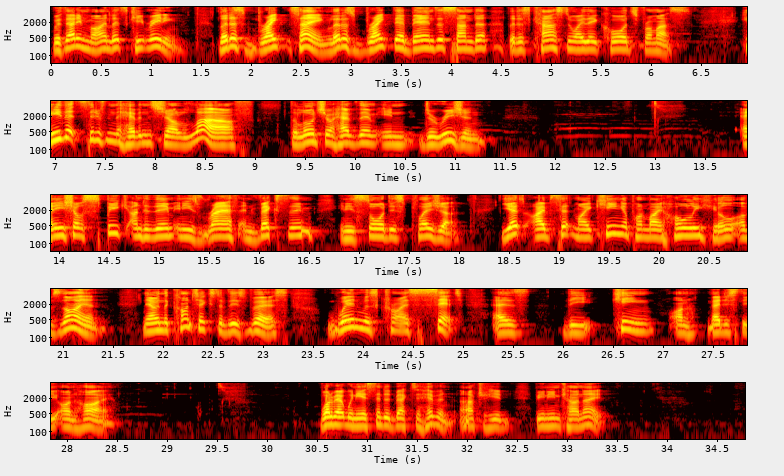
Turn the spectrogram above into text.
With that in mind, let's keep reading. Let us break, saying, Let us break their bands asunder, let us cast away their cords from us. He that sitteth in the heavens shall laugh, the Lord shall have them in derision. And he shall speak unto them in his wrath and vex them in his sore displeasure. Yet I've set my king upon my holy hill of Zion. Now, in the context of this verse, when was Christ set as the king on majesty on high? What about when he ascended back to heaven after he had been incarnate?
